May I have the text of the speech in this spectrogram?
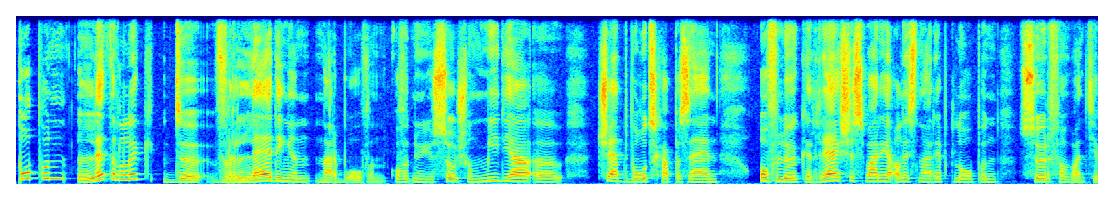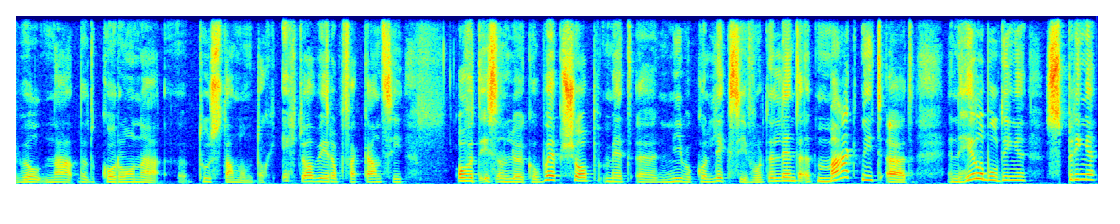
poppen letterlijk de verleidingen naar boven. Of het nu je social media uh, chatboodschappen zijn, of leuke reisjes waar je al eens naar hebt lopen surfen, want je wil na de corona-toestanden toch echt wel weer op vakantie. Of het is een leuke webshop met een nieuwe collectie voor de lente. Het maakt niet uit. Een heleboel dingen springen,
